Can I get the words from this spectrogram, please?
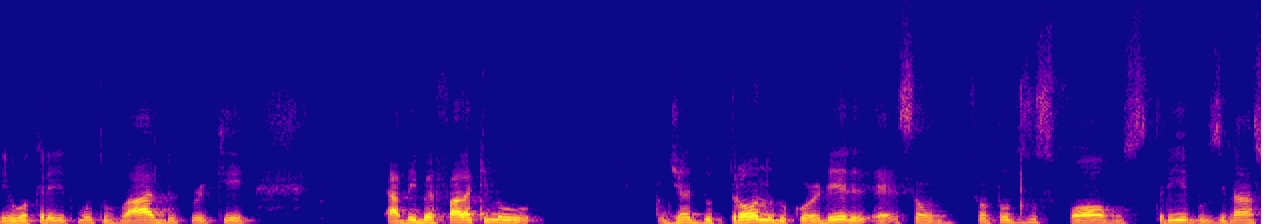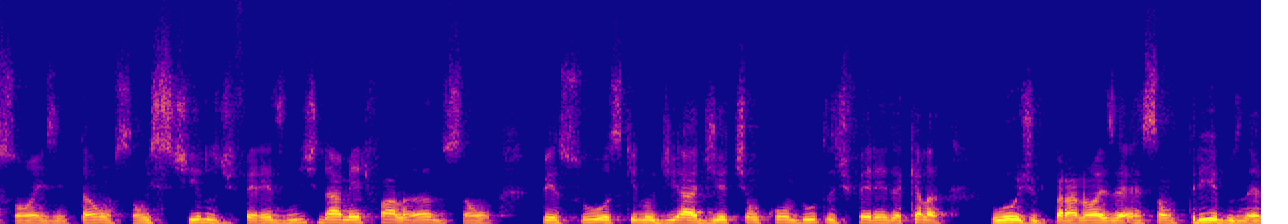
eu acredito muito válido, porque a Bíblia fala que no diante do trono do Cordeiro é, são são todos os povos, tribos e nações, então são estilos diferentes, nitidamente falando, são pessoas que no dia a dia tinham condutas diferentes, aquela hoje para nós é, são tribos, né?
